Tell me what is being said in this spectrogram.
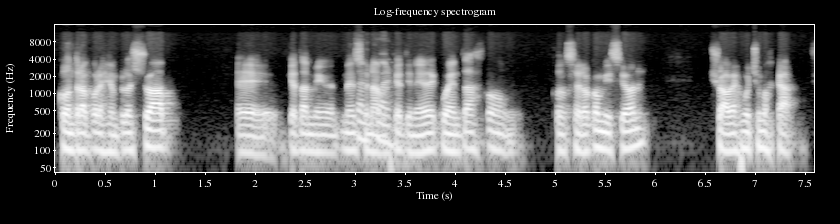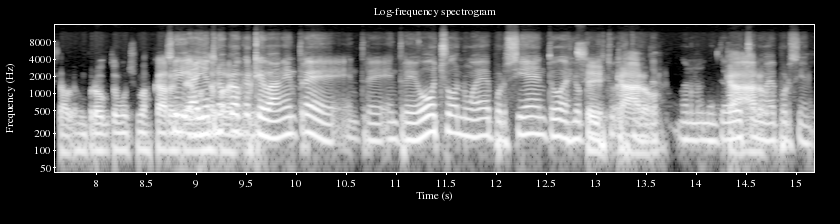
contra, por ejemplo, Schwab, eh, que también mencionamos que tiene cuentas con, con cero comisiones. Schwab es mucho más caro. Schwab es un producto mucho más caro. Sí, hay otros brokers que van entre, entre, entre 8 o 9%, es lo que he visto. Caro, normalmente 8 o 9%.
